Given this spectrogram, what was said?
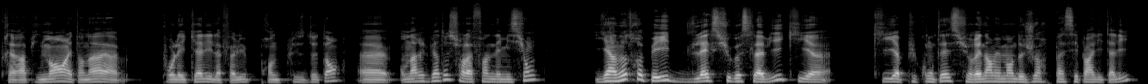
très rapidement et tu en as pour lesquels il a fallu prendre plus de temps. On arrive bientôt sur la fin de l'émission. Il y a un autre pays de l'ex-Yougoslavie qui, qui a pu compter sur énormément de joueurs passés par l'Italie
